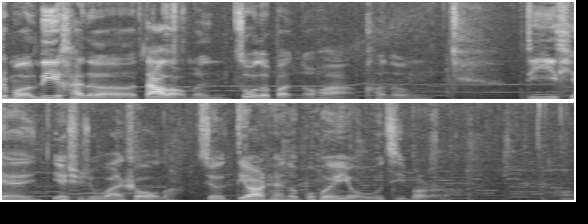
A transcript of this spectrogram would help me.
这么厉害的大佬们做的本的话，可能第一天也许就完售了，就第二天都不会有几本了，嗯，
